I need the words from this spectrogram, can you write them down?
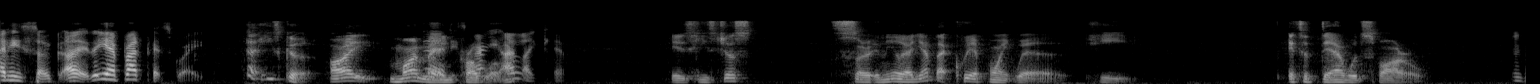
And he's so good. Uh, yeah, Brad Pitt's great. yeah, he's good. I my Good, main problem. great. I like him. is he's just so in the Iliad you have that clear point where he it's a downward spiral. Mhm.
